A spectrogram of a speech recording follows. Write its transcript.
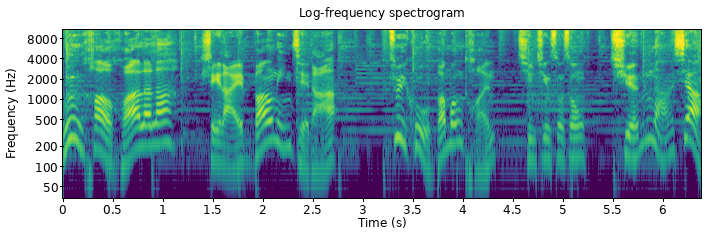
问号哗啦啦，谁来帮您解答？最酷帮帮团，轻轻松松全拿下。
